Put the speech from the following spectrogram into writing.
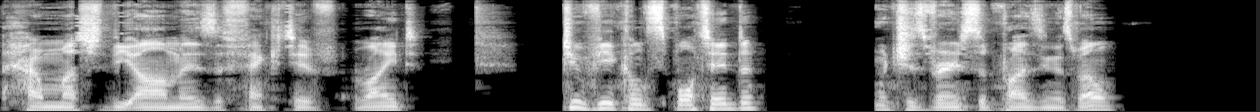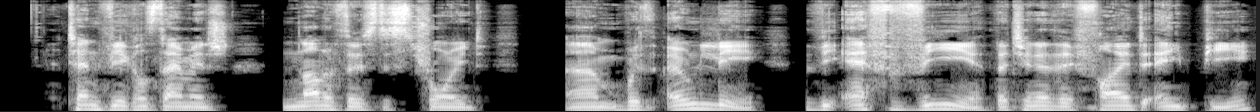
how much the armor is effective, right? Two vehicles spotted. which is very surprising as well. 10 vehicles damaged, none of those destroyed, um, with only the FV that, you know, they fired AP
